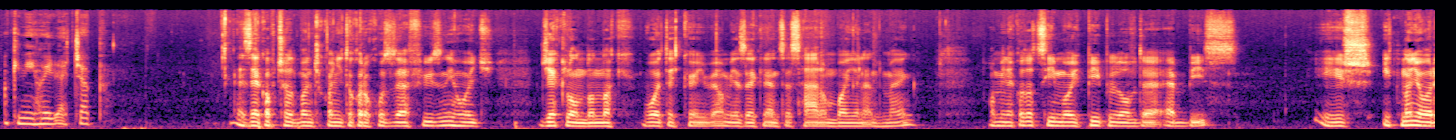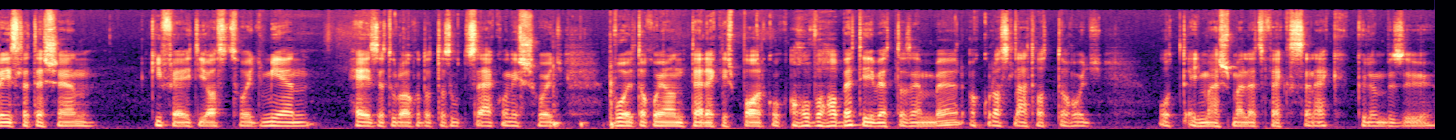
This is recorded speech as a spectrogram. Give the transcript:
aki néha így lecsap. Ezzel kapcsolatban csak annyit akarok hozzáfűzni, hogy Jack Londonnak volt egy könyve, ami 1903-ban jelent meg, aminek az a címe, hogy People of the Abyss, és itt nagyon részletesen kifejti azt, hogy milyen helyzet uralkodott az utcákon, és hogy voltak olyan terek és parkok, ahova ha betévedt az ember, akkor azt láthatta, hogy ott egymás mellett fekszenek különböző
